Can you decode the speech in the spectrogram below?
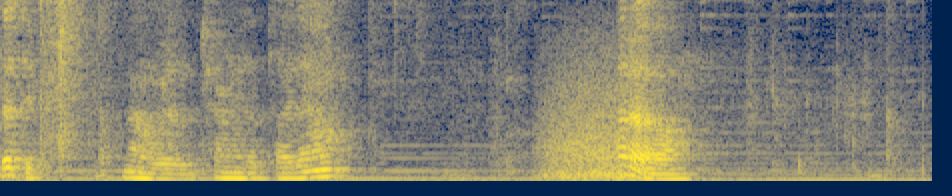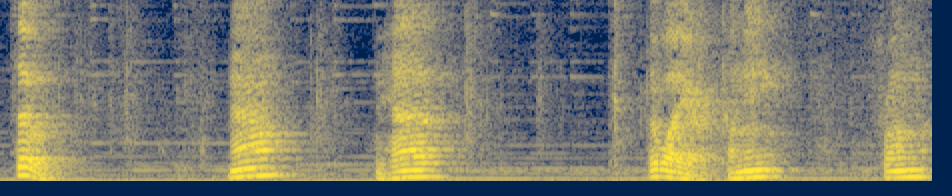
That's it. Now we'll turn it upside down. Alors. So, now we have the wire coming from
